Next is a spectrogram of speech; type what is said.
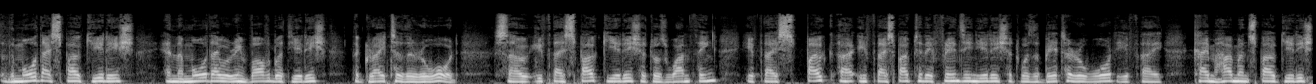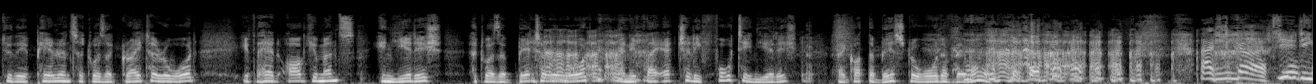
the more they spoke Yiddish and the more they were involved with Yiddish, the greater the reward. So if they spoke Yiddish, it was one thing. If they spoke, uh, if they spoke to their friends in Yiddish, it was a better reward. If they came home and spoke Yiddish to their parents, it was a greater reward. If they had arguments in Yiddish, it was a better reward. And if they actually fought in Yiddish, they got the best reward of them all. Aschkar. Judy,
